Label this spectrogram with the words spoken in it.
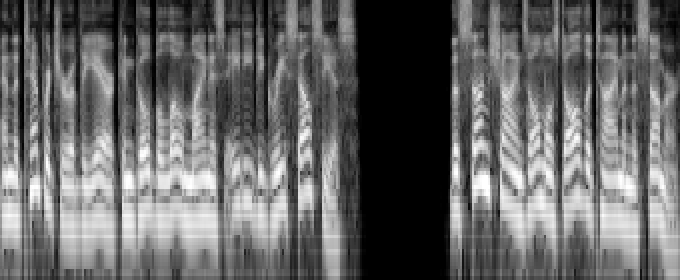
and the temperature of the air can go below minus 80 degrees Celsius. The sun shines almost all the time in the summer,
